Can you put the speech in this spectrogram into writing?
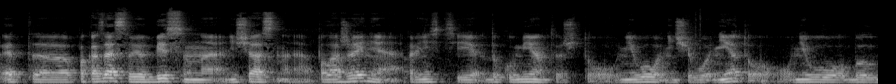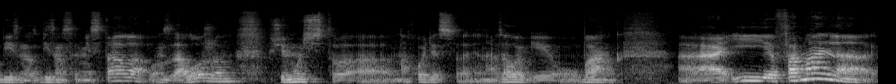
Это показать свое бедственное, несчастное положение, принести документы, что у него ничего нету, у него был бизнес, бизнеса не стало, он заложен, все имущество находится знаю, в залоге у банка. А, и формально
